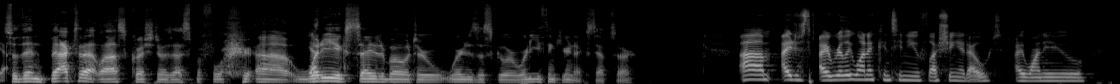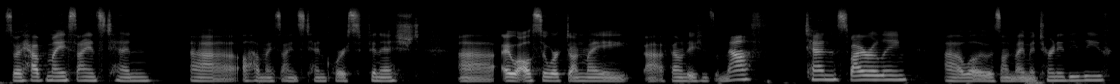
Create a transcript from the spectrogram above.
yeah. so then back to that last question i was asked before uh, what yeah. are you excited about or where does this go or where do you think your next steps are um, i just i really want to continue fleshing it out i want to so i have my science 10 uh, i'll have my science 10 course finished uh, i also worked on my uh, foundations of math 10 spiraling uh, while i was on my maternity leave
